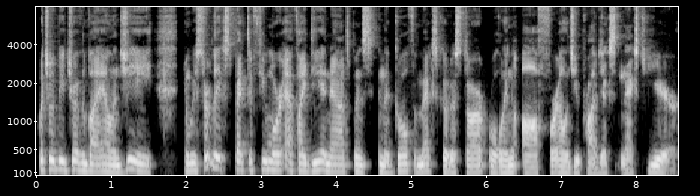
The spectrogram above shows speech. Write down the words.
which would be driven by LNG. And we certainly expect a few more FID announcements in the Gulf of Mexico to start rolling off for LNG projects next year.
